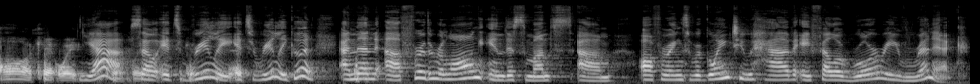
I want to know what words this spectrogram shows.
Oh, I can't wait. Yeah, Can't wait. so it's I can see really it's really good. And then uh, further along in this month's um, offerings, we're going to have a fellow Rory Rennick,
